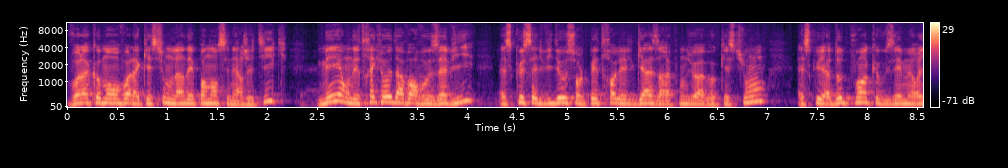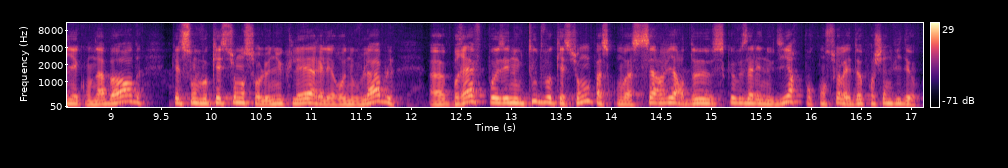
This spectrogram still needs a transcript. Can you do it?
Voilà comment on voit la question de l'indépendance énergétique, mais on est très curieux d'avoir vos avis. Est-ce que cette vidéo sur le pétrole et le gaz a répondu à vos questions? Est-ce qu'il y a d'autres points que vous aimeriez qu'on aborde? Quelles sont vos questions sur le nucléaire et les renouvelables? Euh, Bref, posez-nous toutes vos questions parce qu'on va se servir de ce que vous allez nous dire pour construire les deux prochaines vidéos.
